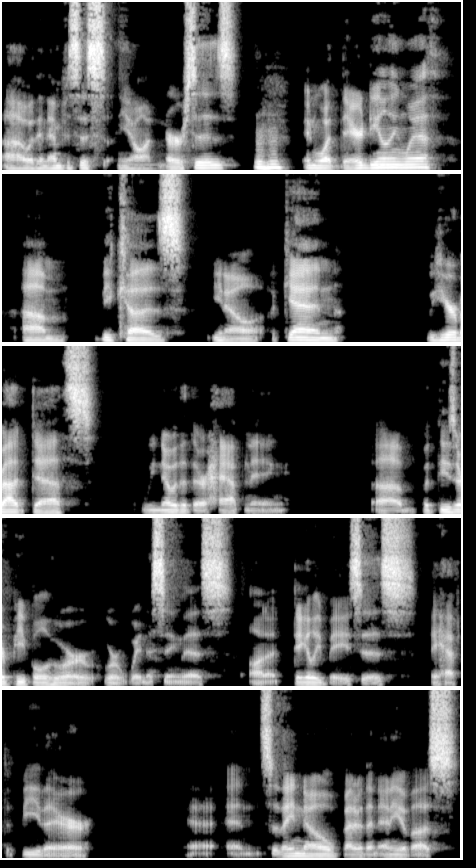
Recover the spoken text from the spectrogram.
uh, with an emphasis, you know, on nurses mm-hmm. and what they're dealing with. Um, because, you know, again, we hear about deaths we know that they're happening. Uh, but these are people who are who are witnessing this on a daily basis. They have to be there, and so they know better than any of us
